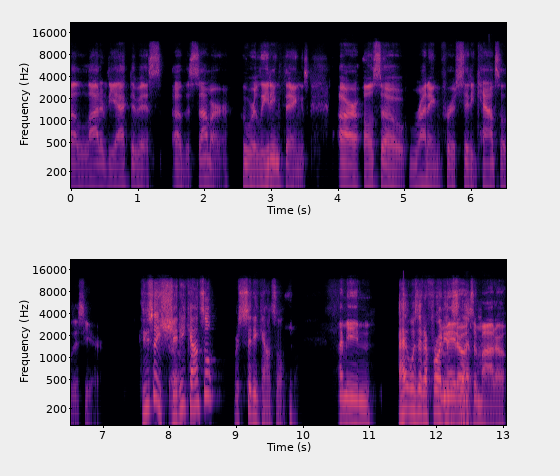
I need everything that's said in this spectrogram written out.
a lot of the activists of the summer who were leading things are also running for city council this year. Did you say So- shitty council or city council? I mean, Uh, Was it a Freudian tomato, slip? tomato.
